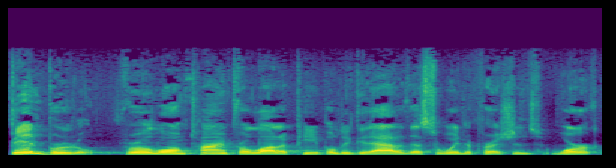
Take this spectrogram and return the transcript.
been brutal for a long time for a lot of people to get out of. That's the way depressions work.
